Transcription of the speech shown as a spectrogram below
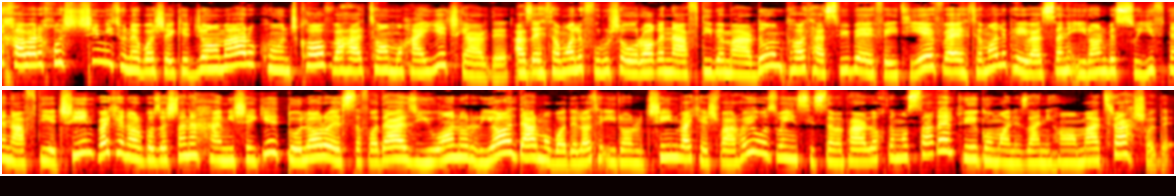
این خبر خوش چی می‌تونه باشه که جامعه رو کنجکاو و حتی مهیج کرده؟ از احتمال فروش اوراق نفتی به مردم تا تصویب FATF و احتمال پیوستن ایران به سویفت نفتی چین و کنار گذاشتن همیشگی دلار و استفاده از یوان و ریال در مبادلات ایران و چین و کشورهای عضو این سیستم پرداخت مستقل توی گمان زنی ها مطرح شده.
